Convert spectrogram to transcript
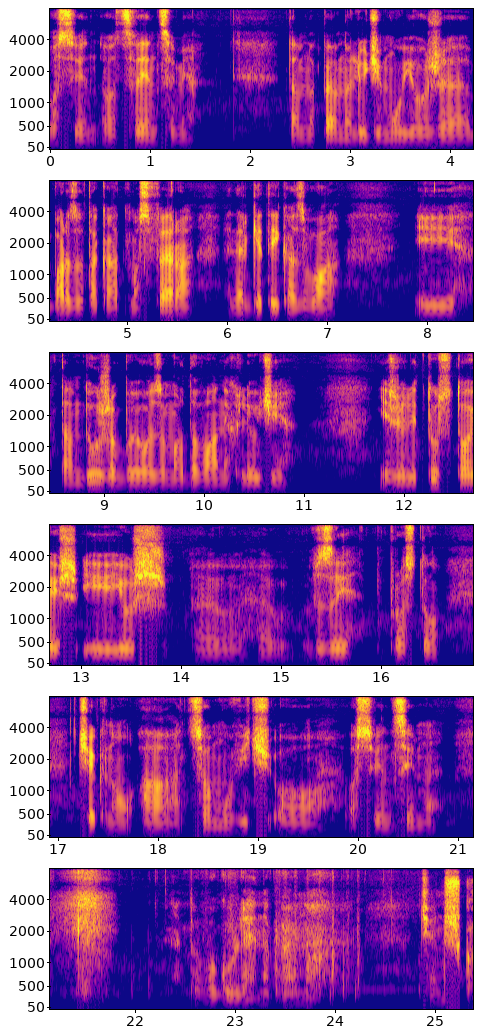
w Oswię- w Oswięcimie. Tam na pewno ludzie mówią, że bardzo taka atmosfera, energetyka zła i tam dużo było zamordowanych ludzi. Jeżeli tu stoisz i już e, e, łzy po prostu ciekną, a co mówić o Oswięcymu, to w ogóle na pewno ciężko.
